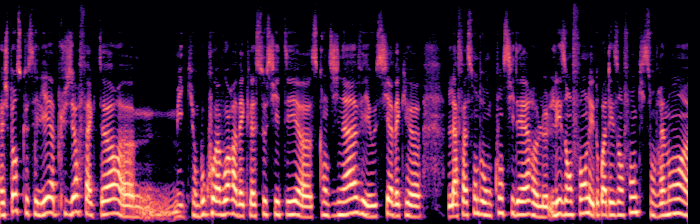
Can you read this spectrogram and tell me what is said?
Euh, je pense que c'est lié à plusieurs facteurs, euh, mais qui ont beaucoup à voir avec la société euh, scandinave et aussi avec la façon dont on considère les enfants, les droits des enfants, qui sont vraiment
